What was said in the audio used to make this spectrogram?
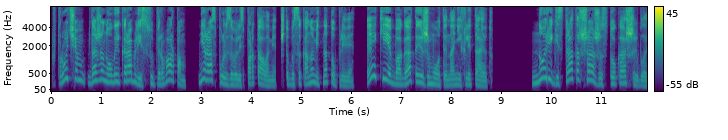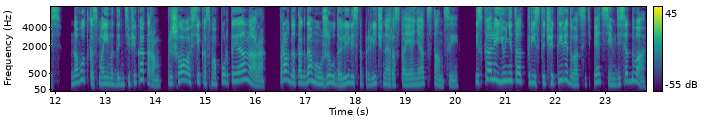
Впрочем, даже новые корабли с суперварпом не раз пользовались порталами, чтобы сэкономить на топливе. Экие богатые жмоты на них летают. Но регистраторша жестоко ошиблась. Наводка с моим идентификатором пришла во все космопорты Ионара. Правда, тогда мы уже удалились на приличное расстояние от станции. Искали юнита 304-25-72.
